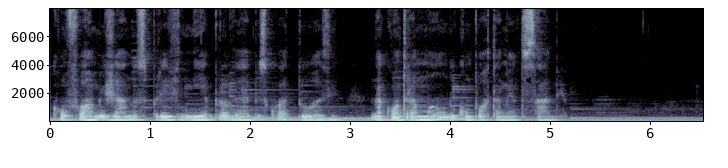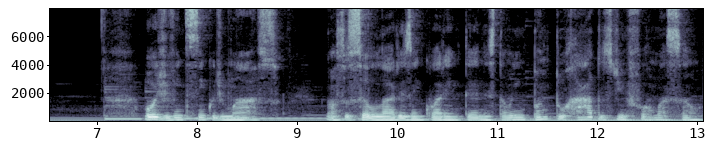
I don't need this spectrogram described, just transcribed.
conforme já nos prevenia Provérbios 14, na contramão do comportamento sábio. Hoje, 25 de março, nossos celulares em quarentena estão empanturrados de informação.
